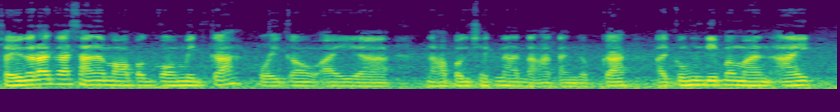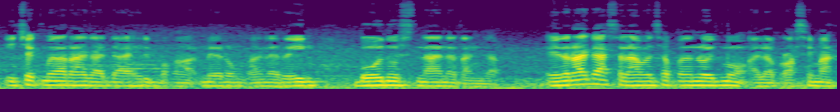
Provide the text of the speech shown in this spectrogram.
So yun na sana makapag-comment ka kung ikaw ay uh, nakapag-check na at nakatanggap ka. At kung hindi pa man ay i-check mo na raga dahil baka meron ka na rin bonus na natanggap. Ayun na salamat sa panonood mo. Ala proxima.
